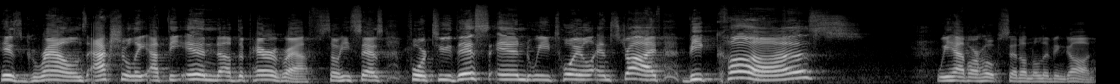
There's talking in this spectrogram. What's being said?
his grounds actually at the end of the paragraph. So he says, For to this end we toil and strive because we have our hope set on the living God.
